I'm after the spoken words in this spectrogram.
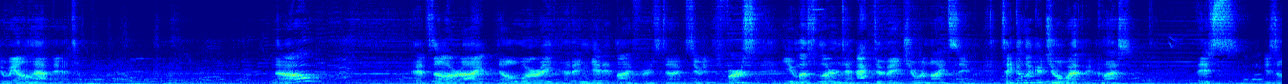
Do we all have that? No? It's all right. Don't worry. I didn't get it my first time, students. First, you must learn to activate your lightsaber. Take a look at your weapon, class. This is a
